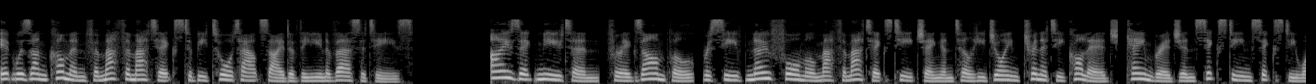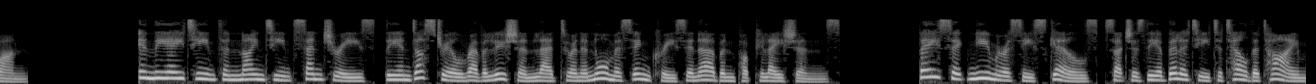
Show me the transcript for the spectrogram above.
it was uncommon for mathematics to be taught outside of the universities. Isaac Newton, for example, received no formal mathematics teaching until he joined Trinity College, Cambridge in 1661. In the 18th and 19th centuries, the Industrial Revolution led to an enormous increase in urban populations. Basic numeracy skills, such as the ability to tell the time,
